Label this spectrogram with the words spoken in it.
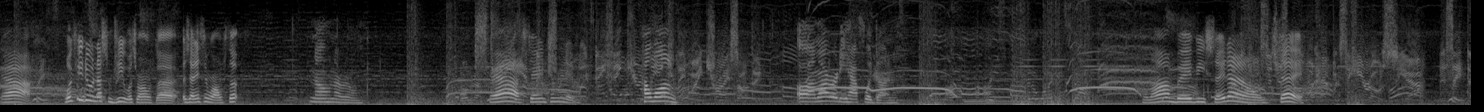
Yeah. What if you do an SMG? What's wrong with that? Is anything wrong with it? No, not really. Yeah, stay intimidated. How long? something. I'm already halfway done. Please, I don't want to get shot. Come on, baby. Stay down. Stay. happens to heroes, yeah? This ain't the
